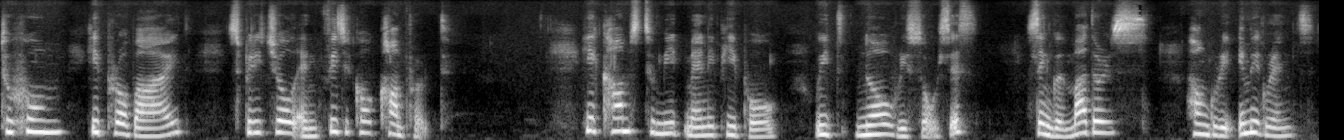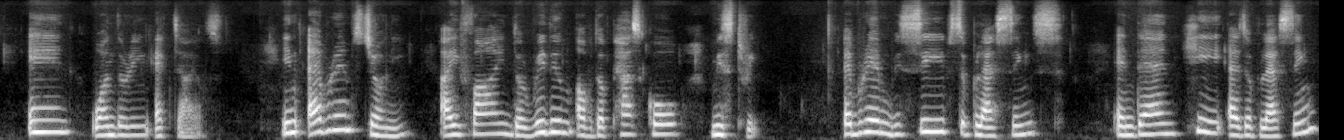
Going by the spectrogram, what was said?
to whom he provides spiritual and physical comfort. He comes to meet many people with no resources, single mothers, hungry immigrants, and wandering exiles. In Abraham's journey, I find the rhythm of the Paschal mystery. Abraham receives blessings, and then he, as a blessing,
